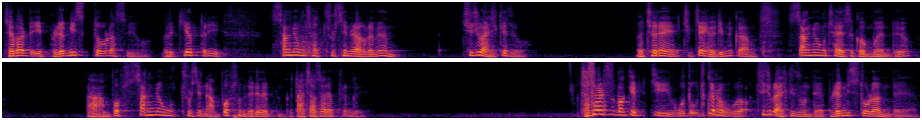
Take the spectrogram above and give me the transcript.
제발 이 블랙리스트 올랐어요. 기업들이 쌍용차 출신이라 그러면 취직 안 시켜줘. 전에 직장이 어딥니까? 쌍용차에서 근무했는데요. 아, 안 뽑, 쌍용 출신 안 뽑으면 내려버린 거다 자살해버린 거예요. 자살할 수밖에 없지. 어떻게 하라고. 취직을 안 시켜주는데. 블랙리스트 올랐는데.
